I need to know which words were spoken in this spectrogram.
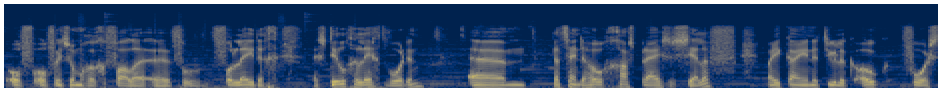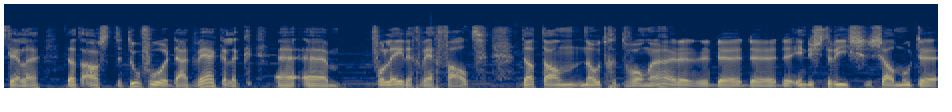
of, of in sommige gevallen vo volledig stilgelegd worden. Um, dat zijn de hoge gasprijzen zelf. Maar je kan je natuurlijk ook voorstellen dat als de toevoer daadwerkelijk uh, um, volledig wegvalt, dat dan noodgedwongen de, de, de, de industrie zal moeten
